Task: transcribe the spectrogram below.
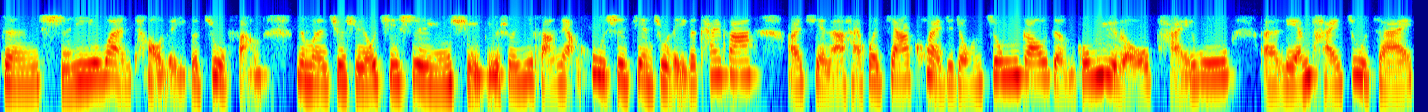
增十一万套的一个住房，那么就是尤其是允许比如说一房两户式建筑的一个开发，而且呢还会加快这种中高等。公寓楼、排屋、呃联排住宅，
